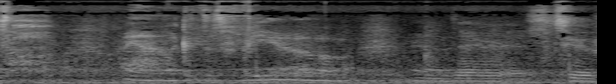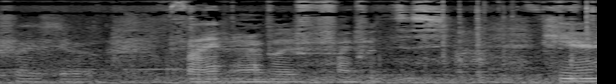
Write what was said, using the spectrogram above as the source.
Tall. Man, look at this view. And there is 2505, and I believe 5 foot this here.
